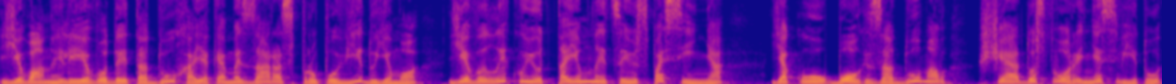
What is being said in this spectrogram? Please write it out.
Євангеліє води та духа, яке ми зараз проповідуємо, є великою таємницею спасіння, яку Бог задумав ще до створення світу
